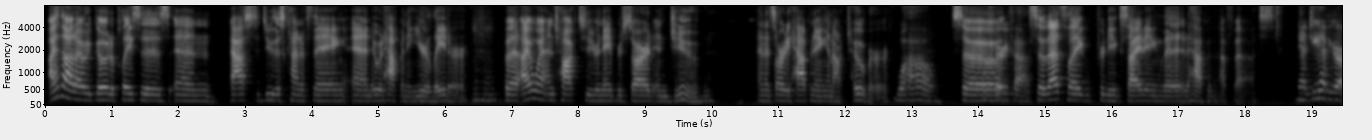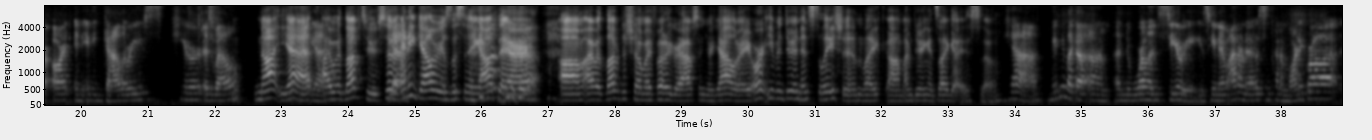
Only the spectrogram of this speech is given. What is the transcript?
I thought I would go to places and ask to do this kind of thing and it would happen a year later. Mm-hmm. But I went and talked to Rene Broussard in June and it's already happening in October. Wow. So That's very fast. so that's like pretty exciting that it happened that fast. Now, do you have your art in any galleries here as well? Not yet. Not yet. I would love to. So Yeah. any galleries listening out there, um, I would love to show my photographs in your gallery, or even do an installation like um, I'm doing in Zeitgeist. So Yeah, maybe like a um, a New Orleans series. You know, I don't know, some kind of Mardi Gras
